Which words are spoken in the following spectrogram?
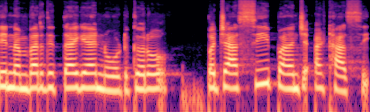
ਤੇ ਨੰਬਰ ਦਿੱਤਾ ਗਿਆ, ਨੋਟ ਕਰੋ। 85588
